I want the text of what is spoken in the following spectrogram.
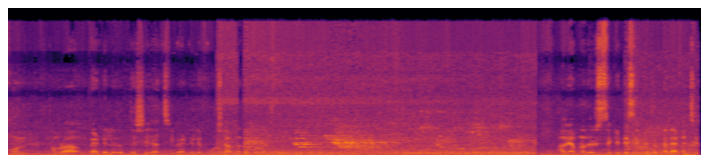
এখন আমরা ব্যান্ডেলের উদ্দেশ্যে যাচ্ছি। ব্যান্ডেলে পৌঁছে আপনাদেরকে দেখাবো। আমি আপনাদের সেকেন্ড এসির ভেতরটা দেখাচ্ছি।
